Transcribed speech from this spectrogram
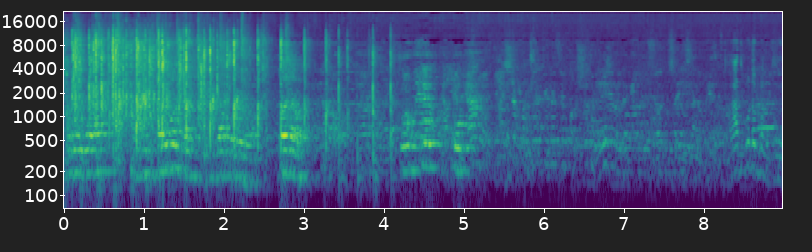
सर्वजण तुमच्या बरोबर धन्यवाद. खूप खूप खूप हात कुठे बघतोय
